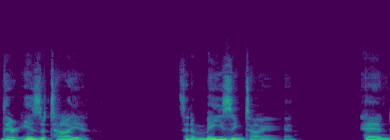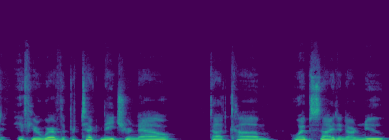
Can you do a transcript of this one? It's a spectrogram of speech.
there is a tie in. It's an amazing tie in. And if you're aware of the protectnaturenow.com website and our new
